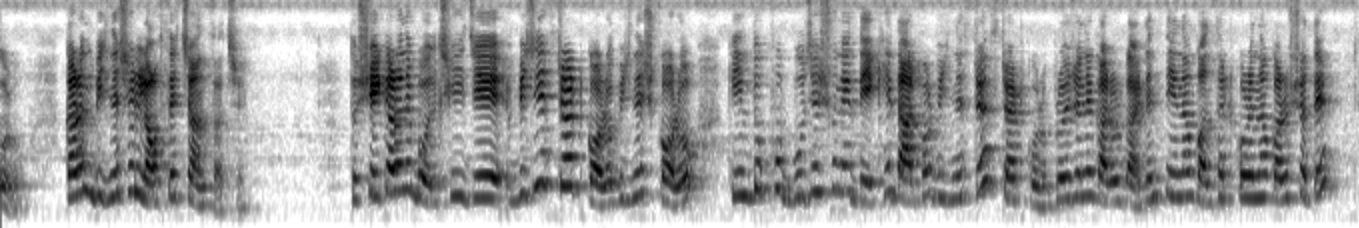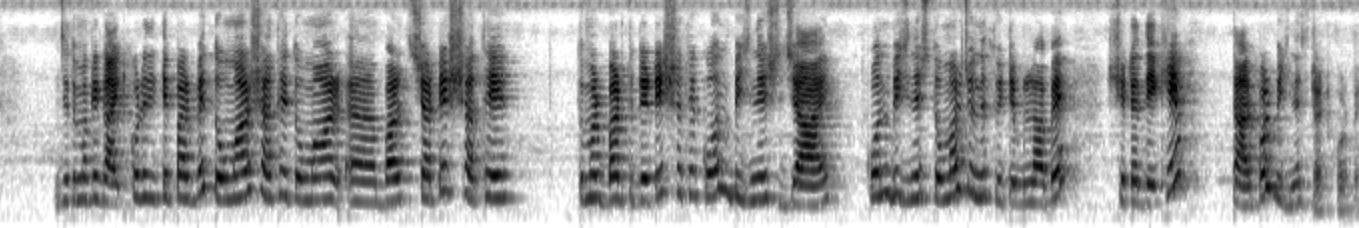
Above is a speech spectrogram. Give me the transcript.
করো কারণ বিজনেসের লসের চান্স আছে। তো সেই কারণে বলছি যে বিজনেস স্টার্ট করো বিজনেস করো, কিন্তু খুব বুঝে শুনে দেখে তারপর বিজনেসটা স্টার্ট করো। প্রয়োজনে কারোর গাইডেন্স নিয়ে নাও কনসাল্ট করে নাও কারোর সাথে, যে তোমাকে গাইড করে দিতে পারবে। তোমার সাথে, তোমার বার্থ চার্টের সাথে, তোমার বার্থ ডেটের সাথে কোন বিজনেস যায়, কোন বিজনেস তোমার জন্য সুইটেবল হবে, সেটা দেখে তারপর বিজনেস স্টার্ট করবে।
